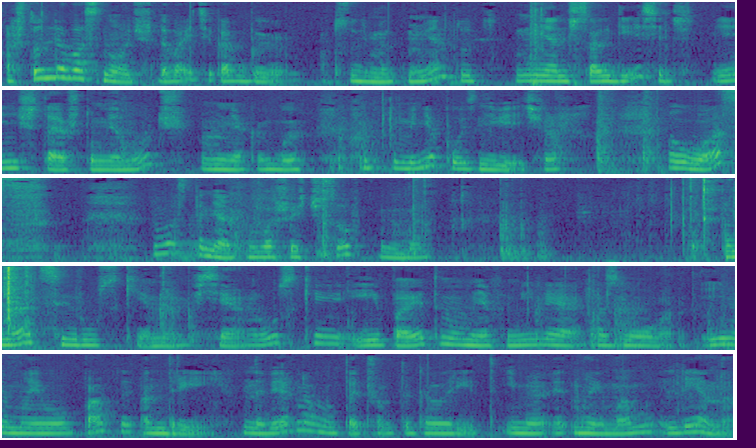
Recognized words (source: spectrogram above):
А что для вас ночь? Давайте как бы обсудим этот момент. Тут у меня на часах 10. Я не считаю, что у меня ночь. У меня как бы... У меня поздний вечер. А у вас? У вас понятно, у вас 6 часов как бы. По нации русские мы все русские, и поэтому у меня фамилия Козлова. Имя моего папы Андрей. Наверное, вот о чем-то говорит. Имя моей мамы Лена.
